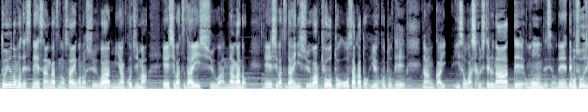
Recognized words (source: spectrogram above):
というのもですね、3月の最後の週は宮古島、えー、4月第1週は長野、えー、4月第2週は京都、大阪ということで、なんか忙しくしてるなーって思うんですよね。でも正直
